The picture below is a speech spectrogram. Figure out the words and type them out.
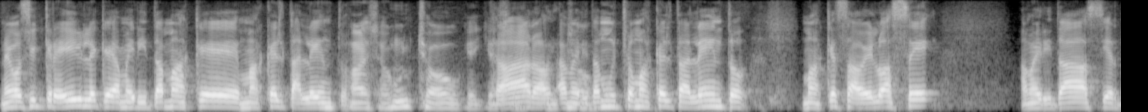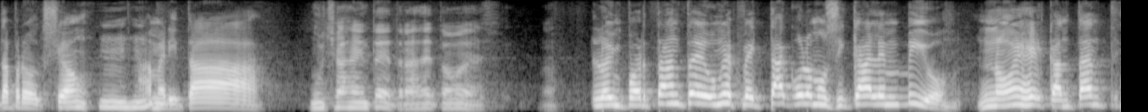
negocio increíble que amerita más que, más que el talento. No, eso es un show que hay que Claro, hacer. amerita show. mucho más que el talento, más que saberlo hacer, amerita cierta producción, amerita Mucha gente detrás de todo eso. Ah, lo importante de un espectáculo musical en vivo no es el cantante.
